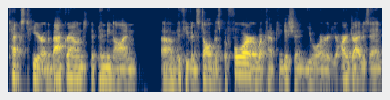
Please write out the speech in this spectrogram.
text here on the background, depending on um, if you've installed this before or what kind of condition your, your hard drive is in.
